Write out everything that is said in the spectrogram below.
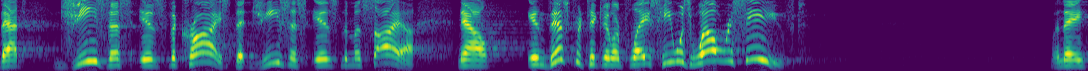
that Jesus is the Christ, that Jesus is the Messiah. Now, in this particular place, he was well received. When they,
